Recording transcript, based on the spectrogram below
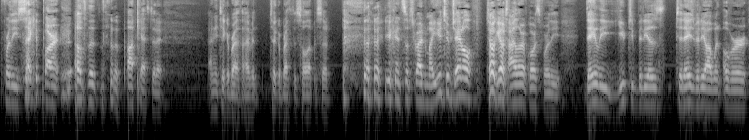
for the second part of the the podcast today. I need to take a breath. I haven't took a breath this whole episode. you can subscribe to my YouTube channel, Tokyo Tyler, of course, for the daily YouTube videos. Today's video, I went over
